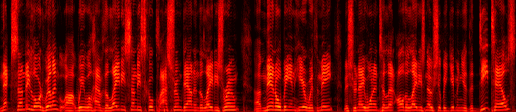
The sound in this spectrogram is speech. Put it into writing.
Next Sunday, Lord willing, uh, we will have the ladies' Sunday school classroom down in the ladies' room. Uh, men will be in here with me. Miss Renee wanted to let all the ladies know she'll be giving you the details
